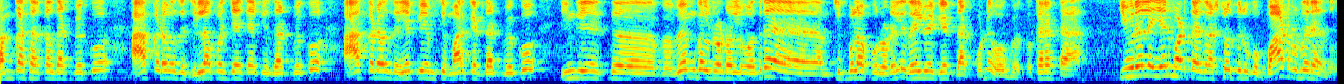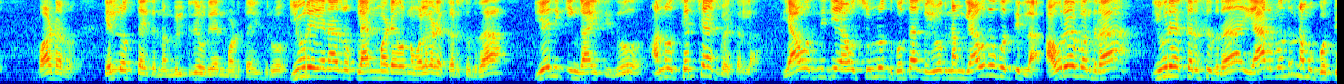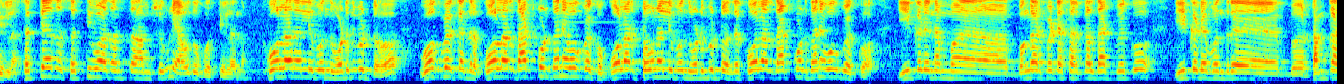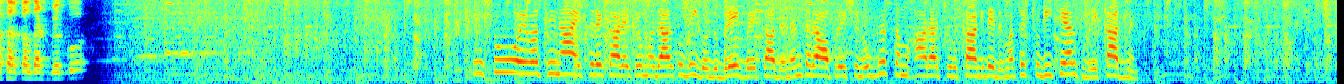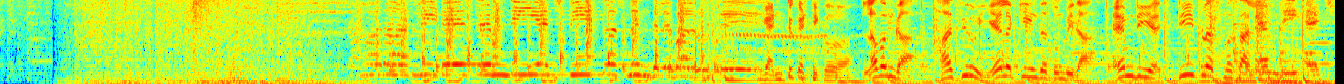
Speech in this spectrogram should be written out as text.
ಟಮ್ಕಾ ಸರ್ಕಲ್ ದಾಟಬೇಕು, ಆ ಕಡೆ ಹೋದ್ರೆ ಜಿಲ್ಲಾ ಪಂಚಾಯತ್ ಆಫೀಸ್ ದಾಟಬೇಕು, ಆ ಕಡೆ ಹೋದ್ರೆ A P M C market ದಾಟಬೇಕು, ಹಿಂಗೆ ವೇಮಗಲ್ ರೋಡಲ್ಲಿ ಹೋದ್ರೆ ಚಿಕ್ಕಬಳ್ಳಾಪುರ ರೋಡಲ್ಲಿ ರೈಲ್ವೆ ಗೇಟ್ ದಾಟ್ಕೊಂಡೇ ಹೋಗ್ಬೇಕು. ಕರೆಕ್ಟಾ? ಇವರೆಲ್ಲ ಏನು ಮಾಡ್ತಾ ಇದ್ರು? ಅಷ್ಟೊತ್ತಿರ್ಗೂ ಬಾರ್ಡರ್ ಬೇರೆ ಅದು. ಬಾರ್ಡರ್. ಎಲ್ಲಿ ಹೋಗ್ತಾ ಇದ್ರು? ನಮ್ಮ ಮಿಲಿಟರಿ ಅವ್ರು ಏನು ಮಾಡ್ತಾ ಇದ್ರು? ಇವರೇ ಏನಾದರೂ ಪ್ಲಾನ್ ಮಾಡಿ ಅವ್ರನ್ನ ಒಳಗಡೆ ಕರೆಸಿದ್ರಾ? ಏನಕ್ಕೆ ಹಿಂಗೆ ಆಯ್ತಿದು ಅನ್ನೋದು ಚರ್ಚೆ ಆಗಬೇಕಲ್ಲ. ಯಾವ್ದು ನಿಜ, ಯಾವ್ದು ಸುಳ್ಳು ಅಂತ ಗೊತ್ತಾಗ್ಬೇಕು. ಇವಾಗ ನಮ್ಗೆ ಯಾವುದೂ ಗೊತ್ತಿಲ್ಲ. ಅವರೇ ಬಂದ್ರ? ಇವರೇ ಕರೆಸಿದ್ರ? ಯಾರು ಬಂದ್ರು ನಮಗೆ ಗೊತ್ತಿಲ್ಲ. ಸತ್ಯದ ಸತ್ಯವಾದಂಥ ಅಂಶಗಳು ಯಾವುದೂ ಗೊತ್ತಿಲ್ಲ ನಮ್ಗೆ. ಕೋಲಾರಲ್ಲಿ ಬಂದು ಹೊಡೆದ್ಬಿಟ್ಟು ಹೋಗ್ಬೇಕಂದ್ರೆ ಕೋಲಾರ ದಾಟ್ಕೊಂಡ್ತಾನೆ ಹೋಗ್ಬೇಕು. ಕೋಲಾರ ಟೌನಲ್ಲಿ ಬಂದು ಹೊಡೆದ್ಬಿಟ್ಟು ಅಂದ್ರೆ ಕೋಲಾರ ದಾಟ್ಕೊಂಡ್ತಾನೆ ಹೋಗ್ಬೇಕು. ಈ ಕಡೆ ನಮ್ಮ ಬಂಗಾರಪೇಟೆ ಸರ್ಕಲ್ ದಾಟಬೇಕು. ಈ ಕಡೆ ಬಂದರೆ ಟಮ್ಕಾ ಸರ್ಕಲ್ ದಾಟಬೇಕು. ಇಷ್ಟು ಇವತ್ತಿನ ಎಕ್ಸ್ರೇ ಕಾರ್ಯಕ್ರಮದ ಸುದ್ದಿಗೊಂದು ಬ್ರೇಕ್ ಬ್ರೇಕ್ ಆದ ನಂತರ ಆಪರೇಷನ್ ಉಗ್ರ ಸಂಹಾರ ಚುರುಕಾಗಿದೆ. ಇದ್ರ ಮತ್ತಷ್ಟು ಡೀಟೇಲ್ಸ್ ಬ್ರೇಕ್ ಆದ್ಮೇಲೆ. ಟೇಸ್ಟ್ ಎಂ ಟಿ ಪ್ಲಸ್ ನಿಂದಲೇ ಬರುತ್ತೆ. ಗಂಟು ಕಟ್ಟಿಕೋ. ಲವಂಗ ಹಸಿರು ಏಲಕ್ಕಿಯಿಂದ ತುಂಬಿದ ಎಂಡಿಎಚ್ ಡಿ ಪ್ಲಸ್ ಮಸಾಲೆ. M D H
